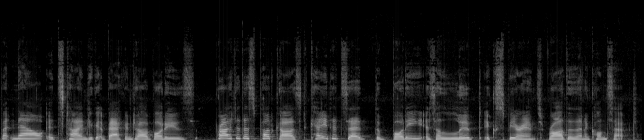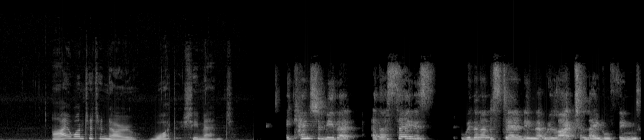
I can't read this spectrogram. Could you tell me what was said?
But now it's time to get back into our bodies. Prior to this podcast, Kate had said the body is a lived experience rather than a concept. I wanted to know what she meant. It came to me that, and I say this with an understanding that we like to label things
